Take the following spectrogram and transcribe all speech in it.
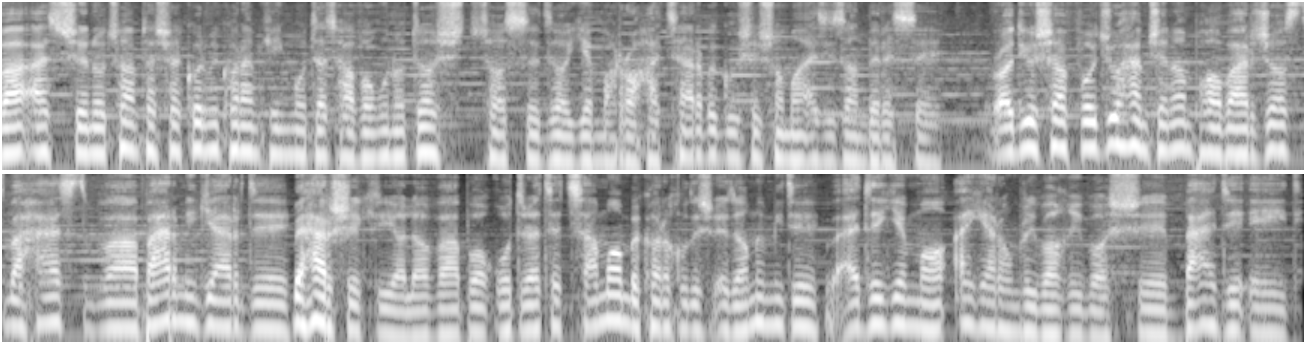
و از شنوتو هم تشکر می‌کنم که این مدت هوامون رو داشت تا صدای ما راحتتر به گوش شما عزیزان برسه. رادیو شفاجو همچنان پابرجاست و هست و برمیگرده به هر شکلی حالا و با قدرت تمام به کار خودش ادامه میده. وعده ما اگر عمری باقی باشه بعد عید.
